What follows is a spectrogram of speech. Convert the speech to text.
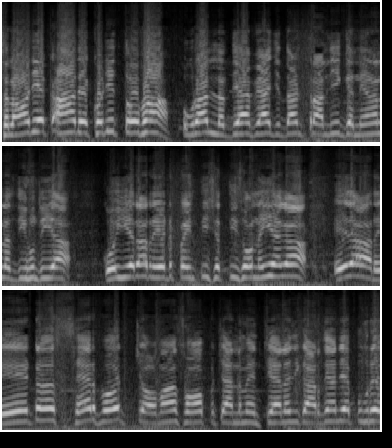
ਸਲਾਓ ਜੀ ਇੱਕ ਆ ਦੇਖੋ ਜੀ, ਤੋਹਫਾ ਪੂਰਾ ਲੱਦਿਆ ਪਿਆ, ਜਿੱਦਾਂ ਟਰਾਲੀ ਗੰਨਿਆਂ ਨਾਲ ਲੱਦੀ ਹੁੰਦੀ ਆ। ਕੋਈ ਇਹਦਾ ਰੇਟ 35 3600 ਨਹੀਂ ਹੈਗਾ। ਇਹਦਾ ਰੇਟ ਸਿਰਫ 1495 ਚੈਲੰਜ ਕਰਦੇ ਆ ਜੇ ਪੂਰੇ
